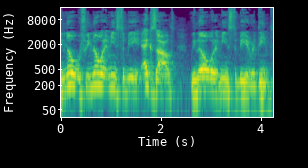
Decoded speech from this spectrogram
you know, if we know what it means to be exiled, we know what it means to be redeemed.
